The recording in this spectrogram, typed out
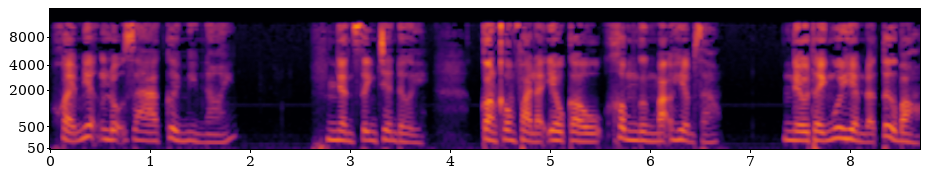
khỏe miệng lộ ra cười mỉm nói. Nhân sinh trên đời, còn không phải là yêu cầu không ngừng mạo hiểm sao? Nếu thấy nguy hiểm đã từ bỏ,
